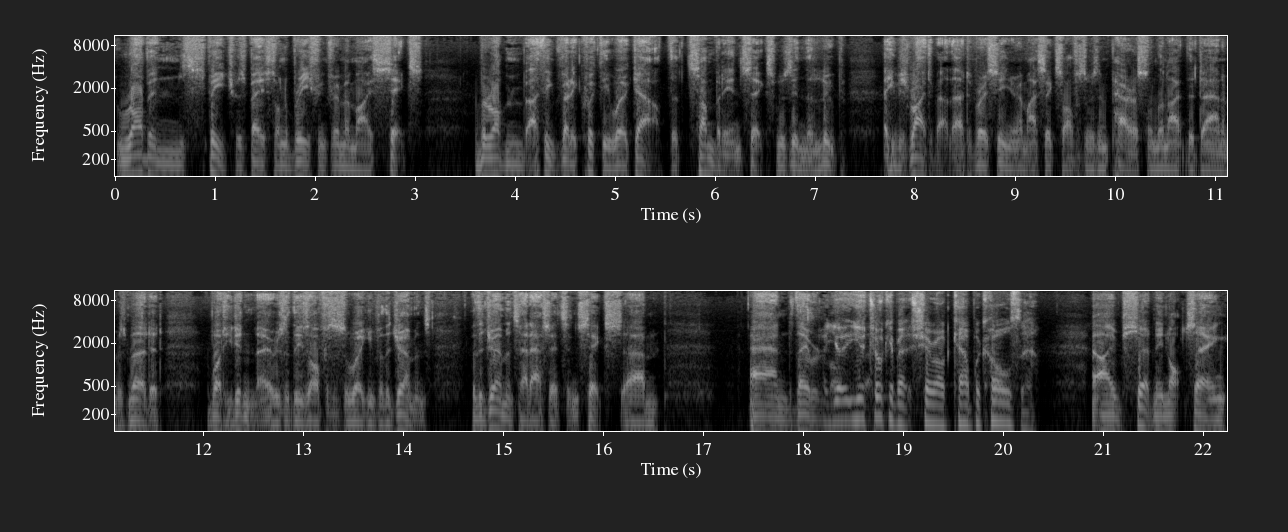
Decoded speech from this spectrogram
Robin's speech was based on a briefing from MI6, but Robin, I think, very quickly worked out that somebody in Six was in the loop. He was right about that. A very senior MI6 officer was in Paris on the night that Diana was murdered. What he didn't know was that these officers were working for the Germans. But the Germans had assets in Six, um, and they were... You're, you're talking about Sherard Cowper-Coles there. I'm certainly not saying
